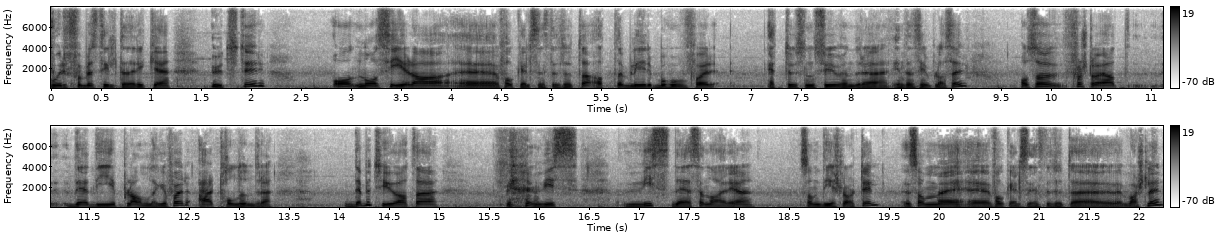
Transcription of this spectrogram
Hvorfor bestilte dere ikke utstyr? Og nå sier da eh, Folkehelseinstituttet at det blir behov for 1700 intensivplasser. Og så forstår jeg at det de planlegger for, er 1200. Det betyr jo at eh, hvis, hvis det scenarioet som de slår til, som eh, Folkehelseinstituttet varsler,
